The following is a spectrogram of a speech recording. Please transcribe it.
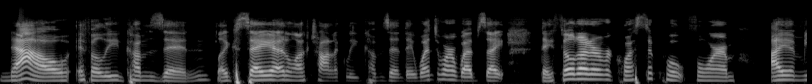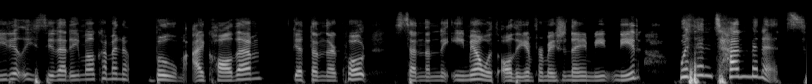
Now, if a lead comes in, like say an electronic lead comes in, they went to our website, they filled out a request a quote form. I immediately see that email come in. Boom. I call them, get them their quote, send them the email with all the information they need within 10 minutes.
